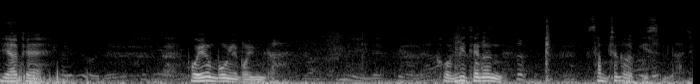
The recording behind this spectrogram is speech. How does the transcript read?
이 앞에 보이는 봉이 보입니다. 그 밑에는 삼천가 가 있습니다.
